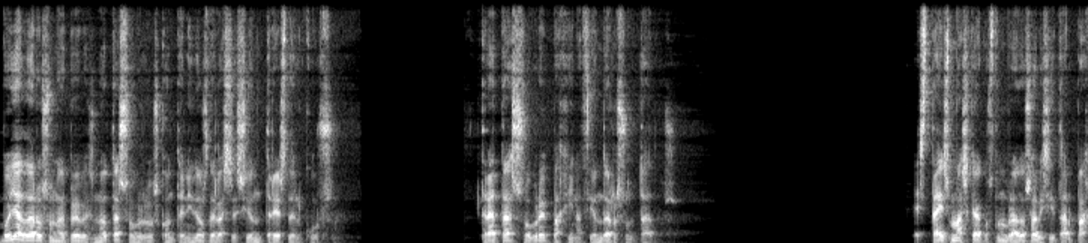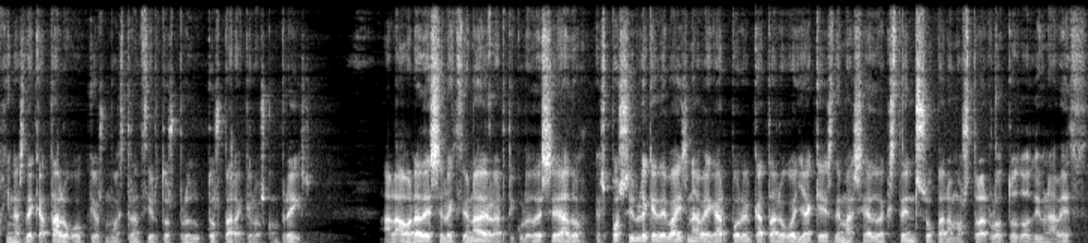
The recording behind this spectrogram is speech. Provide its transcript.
Voy a daros unas breves notas sobre los contenidos de la sesión 3 del curso. Trata sobre paginación de resultados. Estáis más que acostumbrados a visitar páginas de catálogo que os muestran ciertos productos para que los compréis. A la hora de seleccionar el artículo deseado, es posible que debáis navegar por el catálogo ya que es demasiado extenso para mostrarlo todo de una vez.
